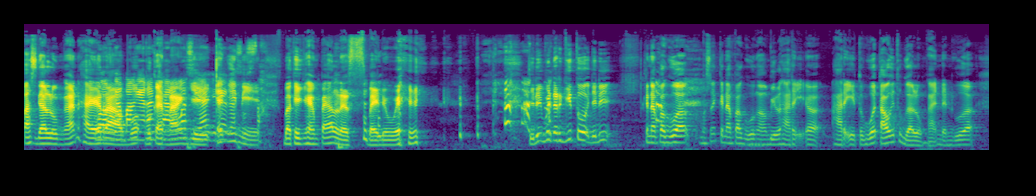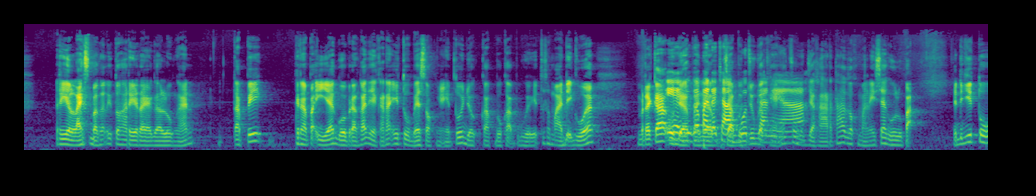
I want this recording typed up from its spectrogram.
pas galungan Pangeran bukan Charles lagi ya, kan ini susah. Buckingham Palace by the way jadi bener gitu jadi kenapa gua maksudnya kenapa gua ngambil hari eh, hari itu gua tahu itu galungan dan gua realize banget itu hari raya galungan tapi kenapa iya gua berangkat ya karena itu besoknya itu jokap bokap gue itu sama adik gua mereka Iya, udah juga pada, pada cabut cabut juga kan kayaknya ya. ke Jakarta atau ke Malaysia gue lupa jadi gitu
